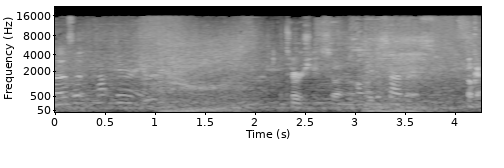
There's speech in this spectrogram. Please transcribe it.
Uh, is it not Darian? It's Hershey, so I know. I'll take a Starburst. Okay.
